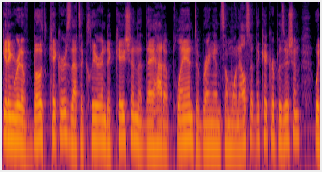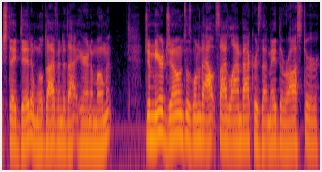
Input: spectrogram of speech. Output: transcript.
getting rid of both kickers, that's a clear indication that they had a plan to bring in someone else at the kicker position, which they did, and we'll dive into that here in a moment. Jamir Jones was one of the outside linebackers that made the roster.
